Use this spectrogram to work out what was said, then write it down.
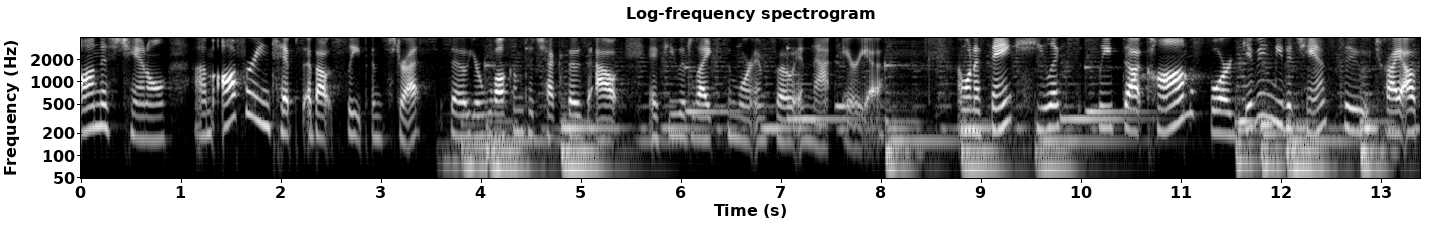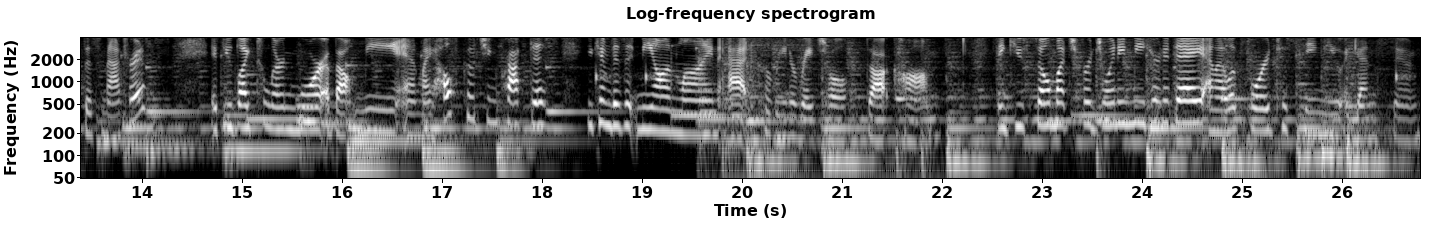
on this channel um, offering tips about sleep and stress, so you're welcome to check those out if you would like some more info in that area. I want to thank HelixSleep.com for giving me the chance to try out this mattress. If you'd like to learn more about me and my health coaching practice, you can visit me online at CorrinaRachel.com. Thank you so much for joining me here today, and I look forward to seeing you again soon.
